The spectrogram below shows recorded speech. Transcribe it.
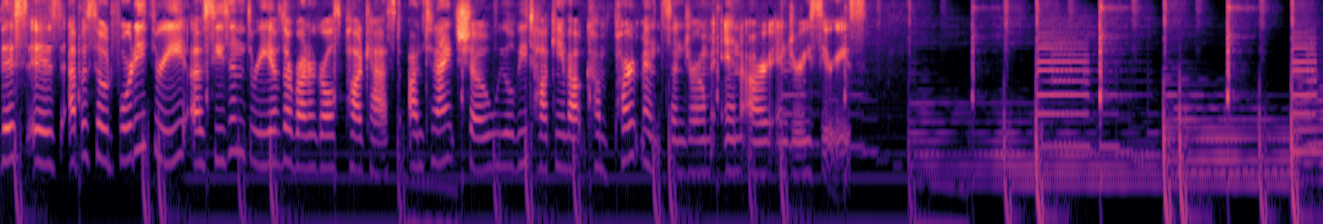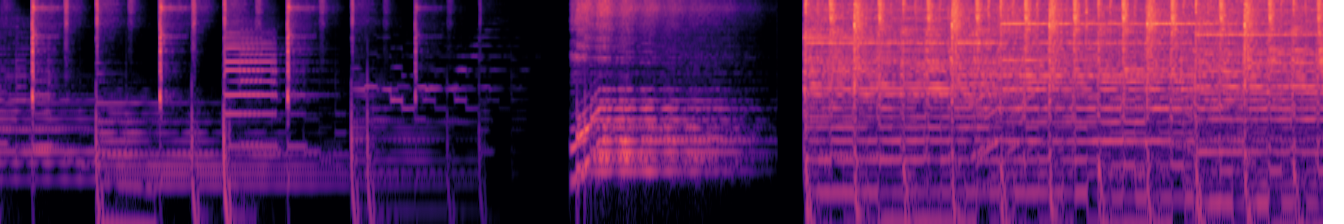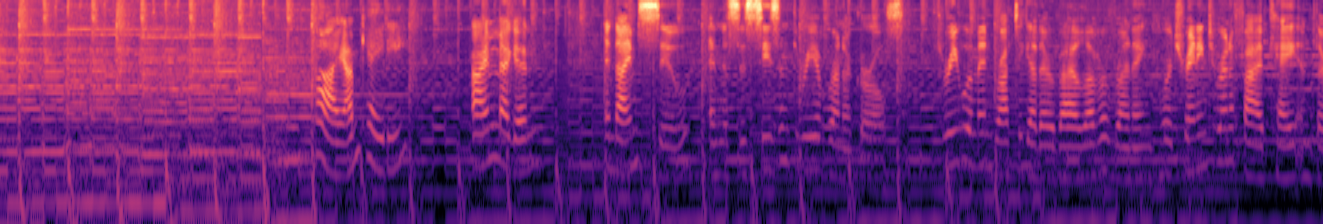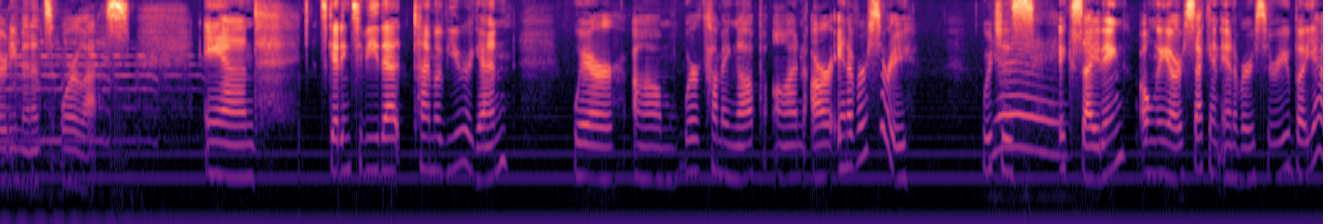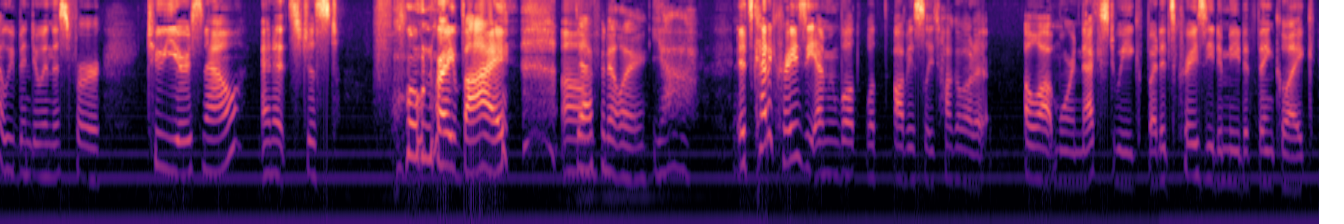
This is episode 43 of season 3 of the Runner Girls podcast. On tonight's show, we will be talking about compartment syndrome in our injury series. Mm-hmm. I'm Katie. I'm Meagan. And I'm Sue, and this is season three of Runner Girls. Three women brought together by a love of running who are training to run a 5K in 30 minutes or less. And it's getting to be that time of year again where um, we're coming up on our anniversary, which Yay. is exciting. Only our second anniversary, but yeah, we've been doing this for two years now, and it's just flown right by. Um, Definitely. yeah. It's kind of crazy. I mean, we'll, we'll obviously talk about it a lot more next week, but it's crazy to me to think, like,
